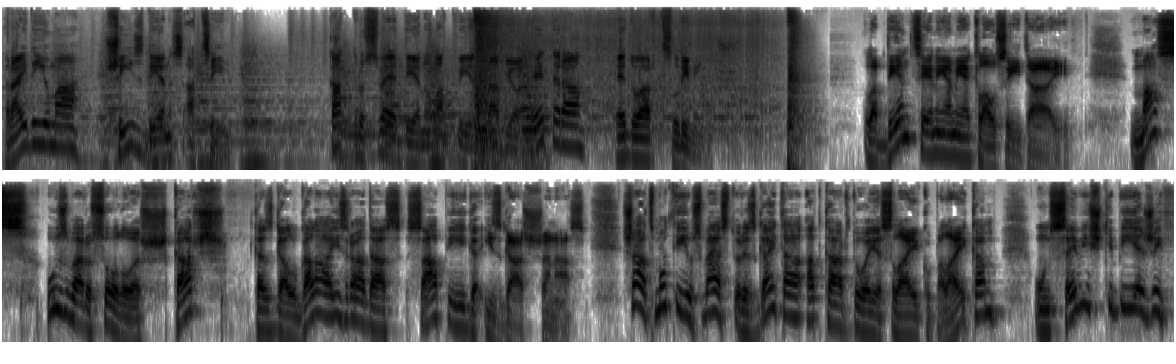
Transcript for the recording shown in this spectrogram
Raidījumā šīs dienas acīm. Katru svētdienu Latvijas radio eterā Eduards Liniņš. Labdien, cienījamie klausītāji! Mazs uzvaru sološs karš, kas galu galā izrādās sāpīga izgāšanās. Šāds motīvs vēstures gaitā atkārtojas laiku pa laikam, un sevišķi bieži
